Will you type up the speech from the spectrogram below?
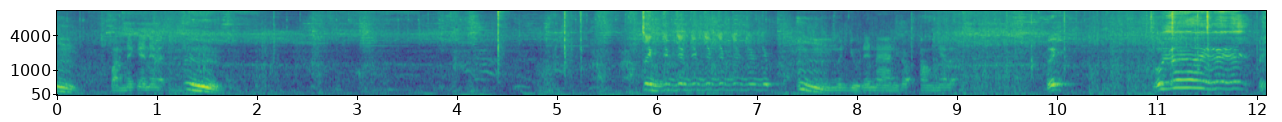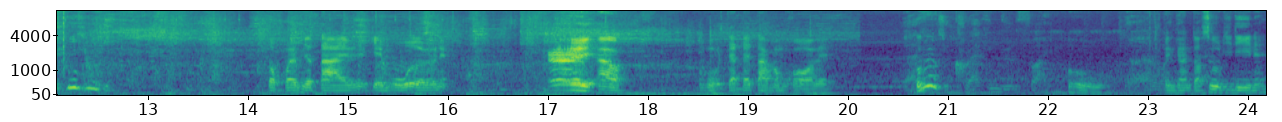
อืมฟันได้แค่นี้แหละอืมจิ้มจิ้มจิ้มจิ้มจิ้มจิ้มจิ้มจิ้มจิ้มอืมมันอยู่ได้นานก็เอาเงี้ยแหละเฮ้ยเฮ้ยเฮ้ยเฮ้ยเฮ้ยตกไปมันจะตายไม่ใช่เกมโอเวอร์แล้วเนี่ยเอ้ยอ้าวโอ้โหจัดได้ตามคำคอเลย โอ้โหเป็นการต่อสู้ที่ดีนะ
